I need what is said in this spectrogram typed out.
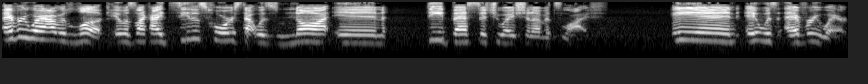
Everywhere I would look, it was like I'd see this horse that was not in the best situation of its life. And it was everywhere.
